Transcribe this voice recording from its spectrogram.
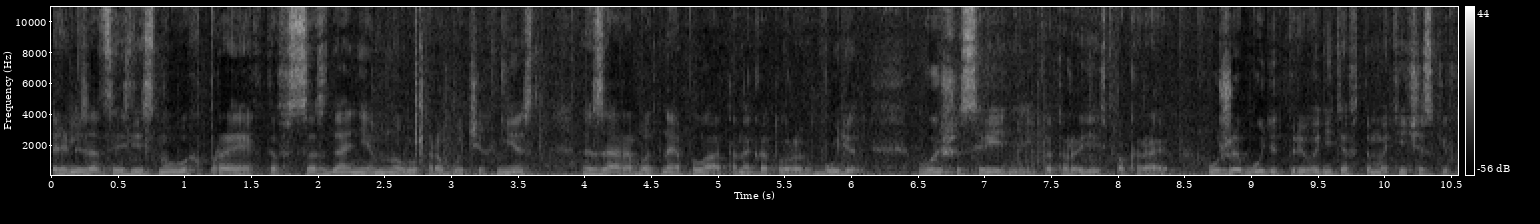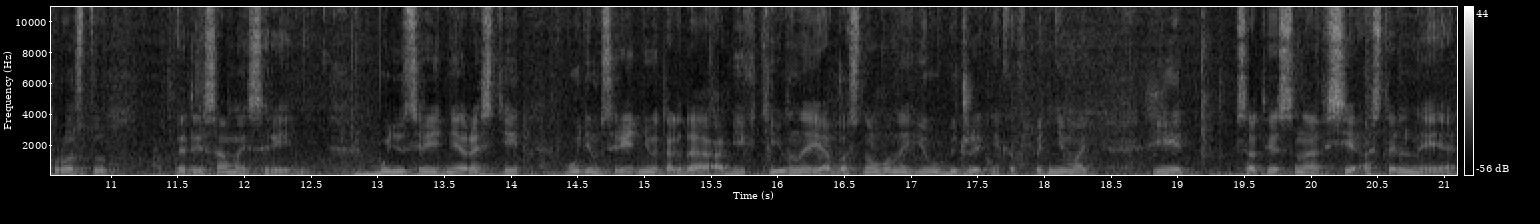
Реализация здесь новых проектов, созданием новых рабочих мест, заработная плата, на которых будет выше средней, которая есть по краю, уже будет приводить автоматически к росту этой самой средней. Будет средняя расти, будем среднюю тогда объективно и обоснованно и у бюджетников поднимать. И, соответственно, все остальные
